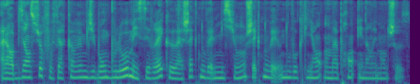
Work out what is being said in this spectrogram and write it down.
Alors bien sûr, il faut faire quand même du bon boulot, mais c'est vrai qu'à chaque nouvelle mission, chaque nouveau client, on apprend énormément de choses.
